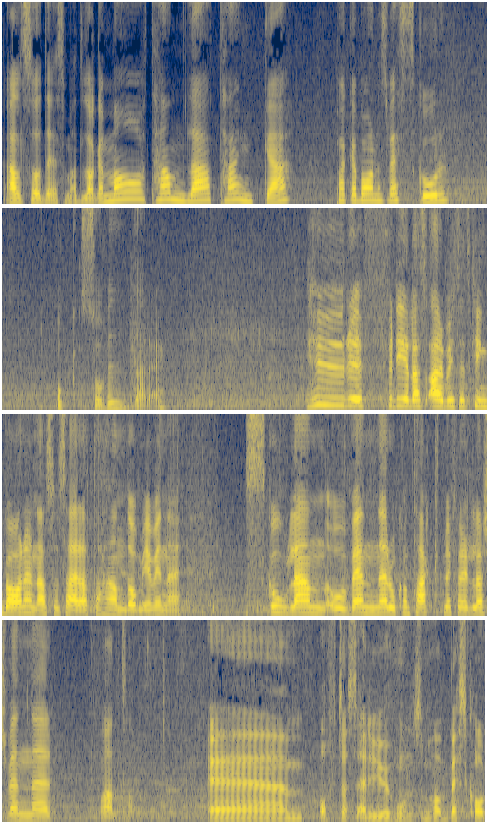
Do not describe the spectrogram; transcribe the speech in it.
Alltså det som att laga mat, handla, tanka, packa barnens väskor och så vidare. Hur fördelas arbetet kring barnen? Alltså så här att ta hand om, jag vet inte, skolan och vänner och kontakt med föräldrars vänner och allt sånt? Eh, oftast är det ju hon som har bäst koll.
